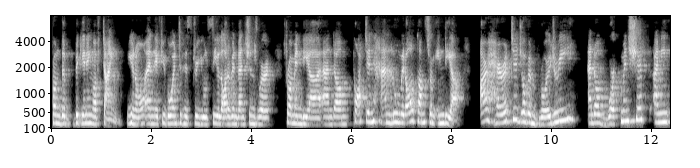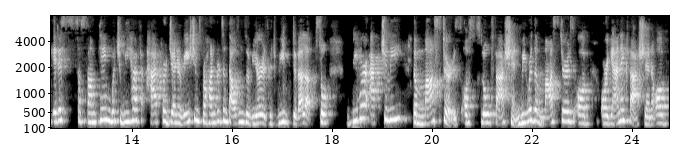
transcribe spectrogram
from the beginning of time, you know, and if you go into history, you'll see a lot of inventions were from India and um, cotton, handloom, it all comes from India. Our heritage of embroidery and of workmanship. I mean, it is something which we have had for generations, for hundreds and thousands of years, which we've developed. So we were actually the masters of slow fashion. We were the masters of organic fashion, of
